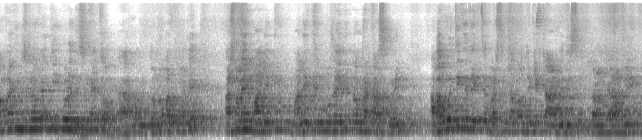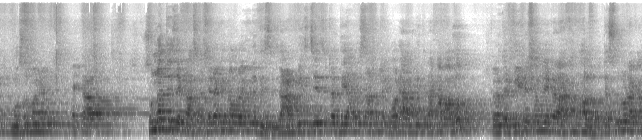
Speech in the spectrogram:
আমরা কিন্তু সেভাবে কি করে দিছি তাই তো? এবং ধন্যবাদ তোমাকে। আসলে মালিক মালিকের অনুযায়ী কিন্তু আমরা কাজ করি। আবার ওই দিকে দেখতে পাচ্ছেন যে আমরা ওদিকে একটা আরবি দিচ্ছি কারণ যে আরবি মুসলমানের একটা সুন্নাত যে কাজটা সেটা কিন্তু আমরা এখানে দিচ্ছি যে আরবি যে যেটা দেওয়া হয়েছে আসলে ঘরে আরবিতে রাখা ভালো কারণ যে গেটের সামনে এটা রাখা ভালো এটা শুরু রাখা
